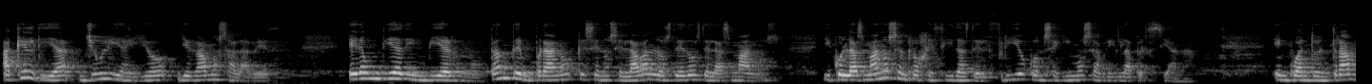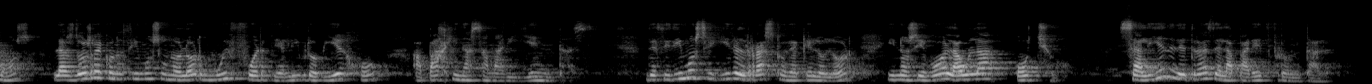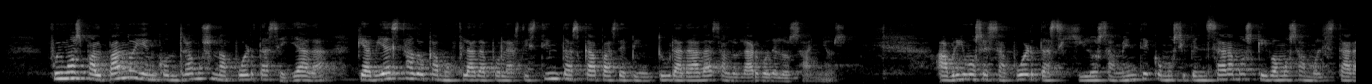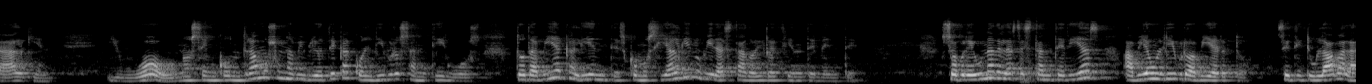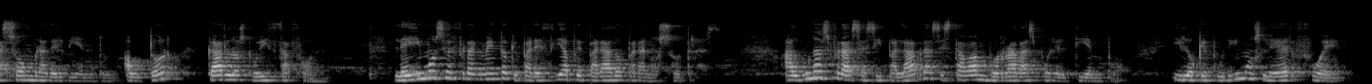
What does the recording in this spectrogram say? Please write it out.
Aquel día Julia y yo llegamos a la vez. Era un día de invierno, tan temprano que se nos helaban los dedos de las manos, y con las manos enrojecidas del frío conseguimos abrir la persiana. En cuanto entramos, las dos reconocimos un olor muy fuerte a libro viejo, a páginas amarillentas. Decidimos seguir el rastro de aquel olor y nos llevó al aula 8. Salía de detrás de la pared frontal. Fuimos palpando y encontramos una puerta sellada que había estado camuflada por las distintas capas de pintura dadas a lo largo de los años. Abrimos esa puerta sigilosamente como si pensáramos que íbamos a molestar a alguien. Y wow, nos encontramos una biblioteca con libros antiguos, todavía calientes, como si alguien hubiera estado ahí recientemente. Sobre una de las estanterías había un libro abierto. Se titulaba La sombra del viento, autor Carlos Ruiz Zafón. Leímos el fragmento que parecía preparado para nosotras. Algunas frases y palabras estaban borradas por el tiempo, y lo que pudimos leer fue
